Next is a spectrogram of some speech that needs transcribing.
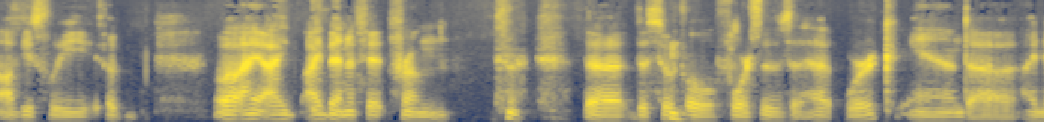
obviously a, well I, I I benefit from the the social forces at work and uh, I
